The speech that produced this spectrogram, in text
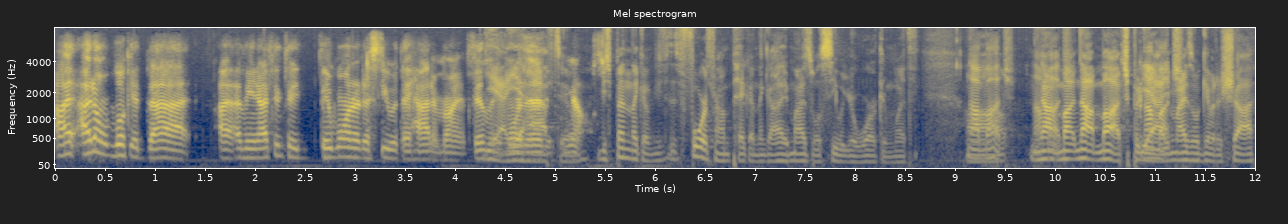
I, I don't look at that I, I mean, I think they, they wanted to see what they had in Ryan Finley Yeah, more you than have anything to. else. You spend like a fourth round pick on the guy, you might as well see what you're working with. Not Uh, much. Not Not, much. mu- not much, but Not yeah, much. you might as well give it a shot.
